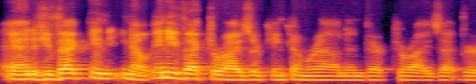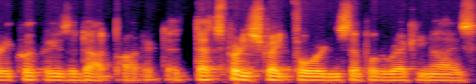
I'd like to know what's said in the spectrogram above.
And if you vec, you know, any vectorizer can come around and vectorize that very quickly as a dot product. That's pretty straightforward and simple to recognize.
